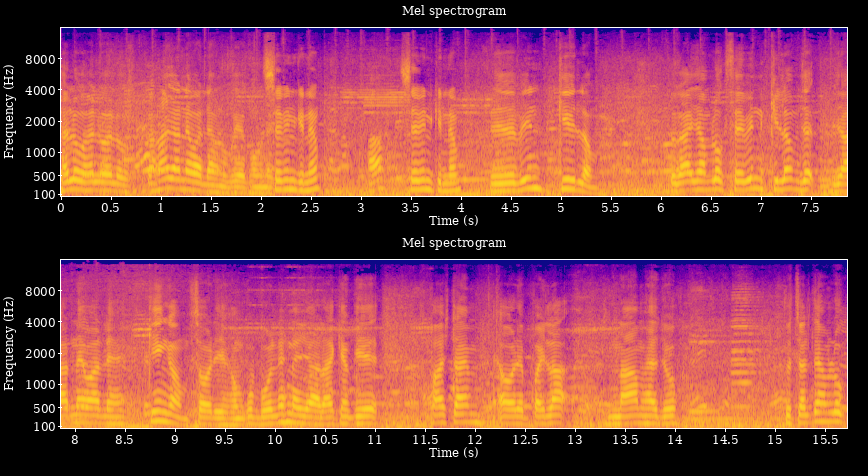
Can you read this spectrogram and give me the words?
हेलो हेलो हेलो कहाँ जाने वाले हैं हम लोग भैया घूमने? Seven kingdom. हाँ? Seven kingdom. सेविन किलम। तो गाइज़ हम लोग सेविन किलम जाने वाले हैं। किंगम सॉरी हमको बोलने नहीं आ रहा क्योंकि ये फ़र्स्ट टाइम और ये पहला नाम है जो। तो चलते हैं हम लोग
